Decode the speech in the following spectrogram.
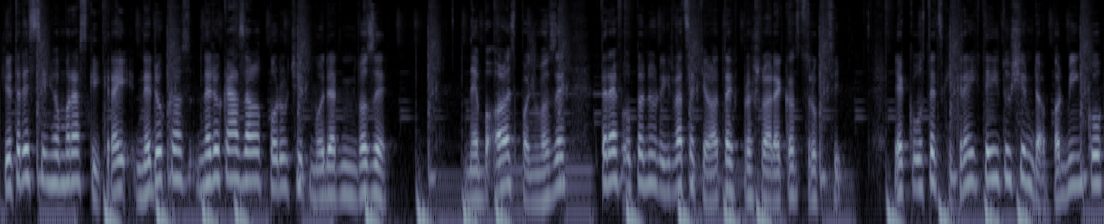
že tady si Jihomoravský kraj nedokaz, nedokázal poručit moderní vozy nebo alespoň vozy, které v uplynulých 20 letech prošlo rekonstrukcí. Jako ústecký kraj, který tuším dal podmínku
